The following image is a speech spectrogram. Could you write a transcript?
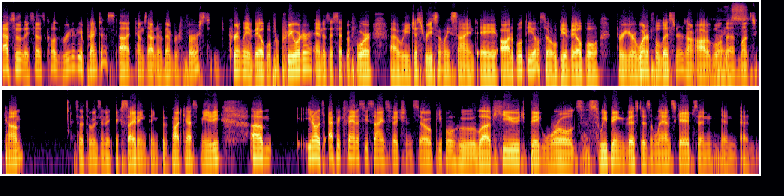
Absolutely. So it's called Rune of the Apprentice. it comes out November 1st. Currently available for pre-order, and as I said before, we just recently signed a Audible deal, so it will be available for your wonderful listeners on Audible nice. in the months to come. So it's always an exciting thing for the podcast community. Um, you know, it's epic fantasy science fiction. So people who love huge, big worlds, sweeping vistas and landscapes, and and, and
